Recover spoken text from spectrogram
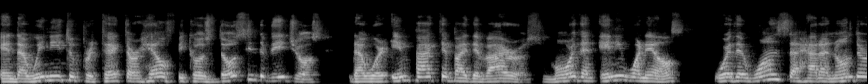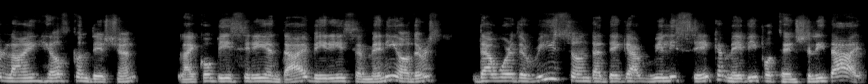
and that we need to protect our health because those individuals that were impacted by the virus more than anyone else were the ones that had an underlying health condition like obesity and diabetes and many others that were the reason that they got really sick and maybe potentially died.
